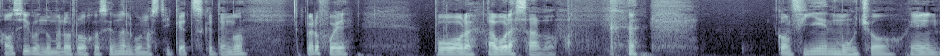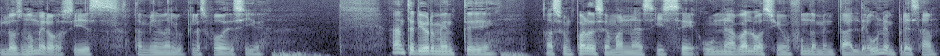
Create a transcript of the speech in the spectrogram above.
Aún sigo en números rojos en algunos tickets que tengo, pero fue por aborazado. Confíen mucho en los números y es también algo que les puedo decir. Anteriormente Hace un par de semanas hice una evaluación fundamental de una empresa,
